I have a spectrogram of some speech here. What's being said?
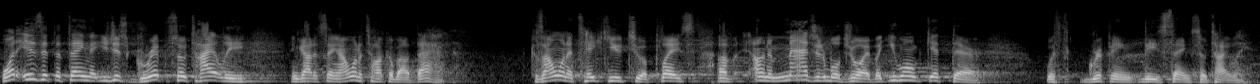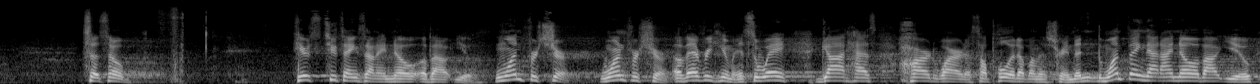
What is it, the thing that you just grip so tightly? And God is saying, I want to talk about that. Because I want to take you to a place of unimaginable joy, but you won't get there with gripping these things so tightly. So, so here's two things that I know about you. One for sure one for sure, of every human. It's the way God has hardwired us. I'll pull it up on the screen. The, one thing that I know about you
